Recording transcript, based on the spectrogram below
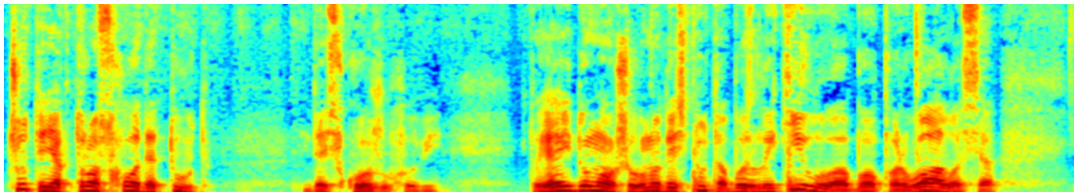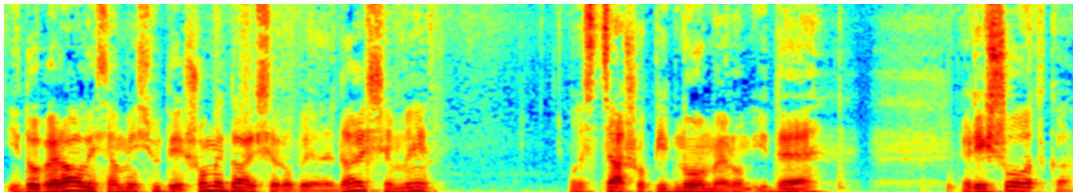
чути, як трос ходить тут, десь в кожухові. То я і думав, що воно десь тут або злетіло, або порвалося. І добиралися ми сюди. Що ми далі робили? Далі ми ось ця, що під номером іде рішотка,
